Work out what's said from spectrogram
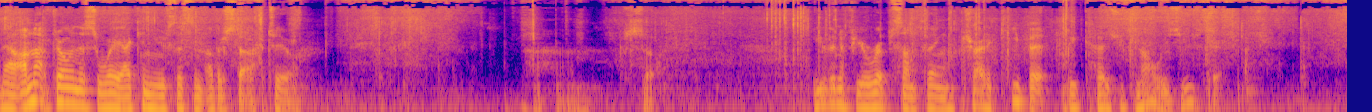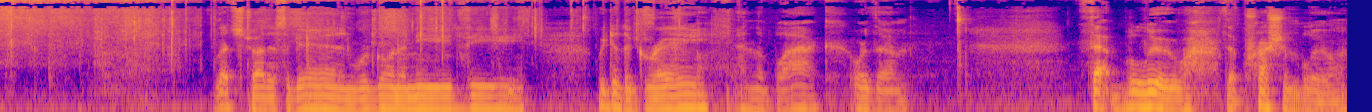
Now, I'm not throwing this away. I can use this in other stuff too. Um, so, even if you rip something, try to keep it because you can always use it. Let's try this again. We're going to need the, we did the gray and the black, or the, that blue, the Prussian blue.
